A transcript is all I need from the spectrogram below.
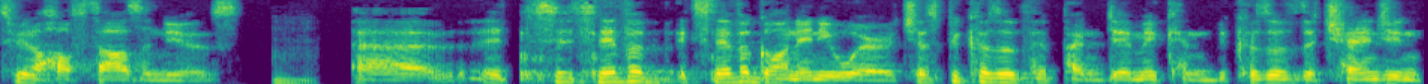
two and a half thousand years. Mm. Uh, it's it's never it's never gone anywhere. Just because of the pandemic and because of the change in,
